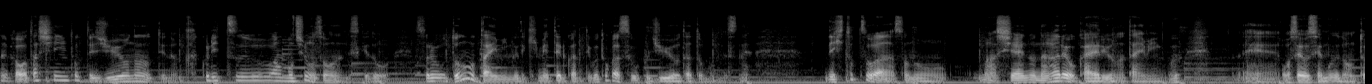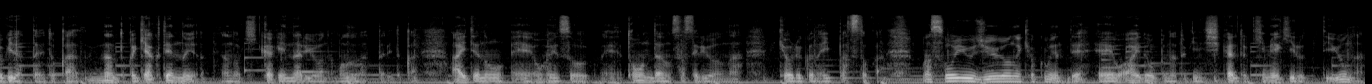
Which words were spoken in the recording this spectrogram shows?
なんか私にとって重要なのっていうのは確率はもちろんそうなんですけどそれをどのタイミングで決めてるかっていうことがすごく重要だと思うんですね。で一つはそのまあ、試合の流れを変えるようなタイミングえー、おせおせムードの時だったりとかなんとか逆転のあのきっかけになるようなものだったりとか相手の、えー、オフェンスを、えー、トーンダウンさせるような強力な一発とか、まあ、そういう重要な局面で、え、ワイドオープンな時にしっかりと決めきるっていうような、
